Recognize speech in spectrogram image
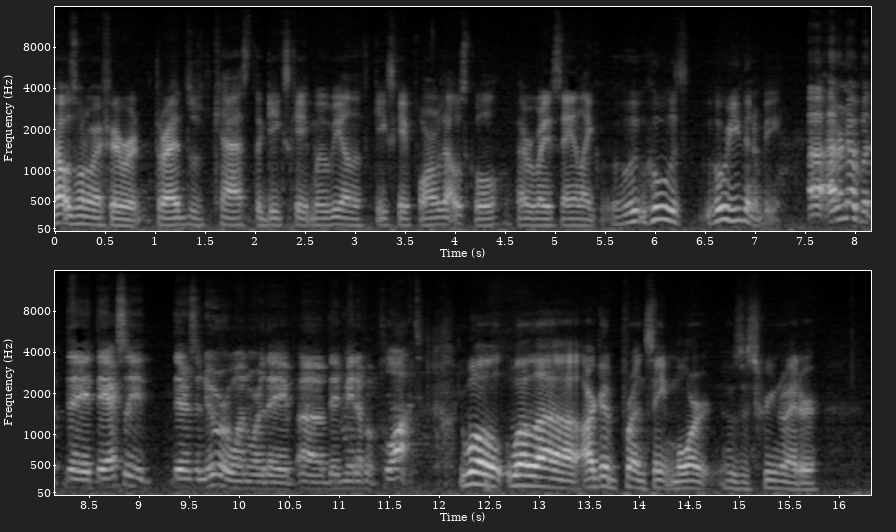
that was one of my favorite threads. Was cast the Geekscape movie on the Geekscape forums. That was cool. Everybody's saying like, who who was who are you gonna be? Uh, I don't know, but they they actually there's a newer one where they uh, they've made up a plot. Well, well, uh, our good friend Saint Mort, who's a screenwriter,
